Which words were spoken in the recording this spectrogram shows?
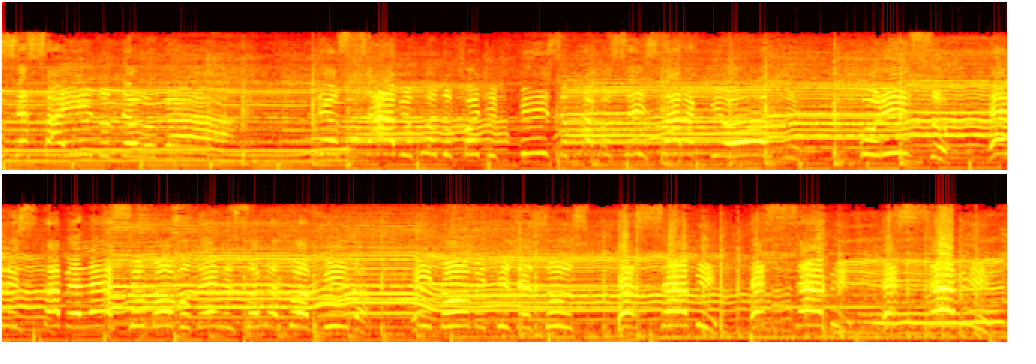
Você sair do teu lugar. Deus sabe quando foi difícil para você estar aqui hoje. Por isso, Ele estabelece o novo dele sobre a tua vida. Em nome de Jesus, recebe, recebe, recebe.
